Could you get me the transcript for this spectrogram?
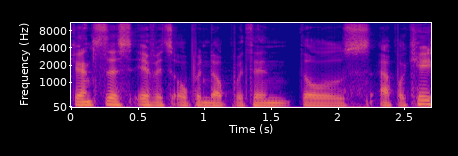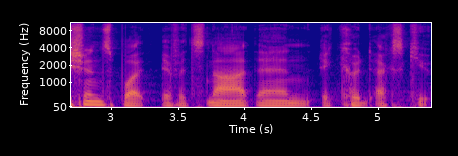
against this if it's opened up within those applications, but if it's not, then it could execute.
